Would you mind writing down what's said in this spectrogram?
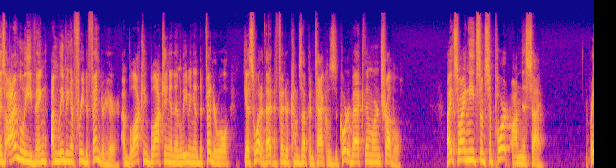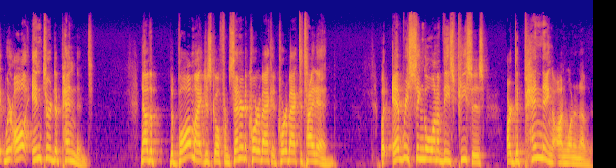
as I'm leaving, I'm leaving a free defender here. I'm blocking, blocking, and then leaving a defender. Well, guess what? If that defender comes up and tackles the quarterback, then we're in trouble right? So I need some support on this side, right? We're all interdependent. Now, the, the ball might just go from center to quarterback and quarterback to tight end, but every single one of these pieces are depending on one another.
